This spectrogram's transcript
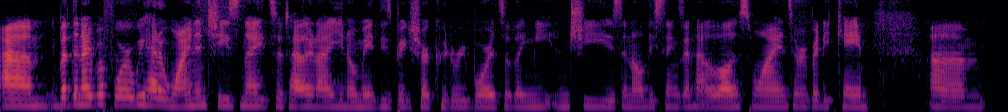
Um, but the night before, we had a wine and cheese night. So Tyler and I, you know, made these big charcuterie boards of like meat and cheese and all these things, and had a lot of wines. Everybody came. um,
